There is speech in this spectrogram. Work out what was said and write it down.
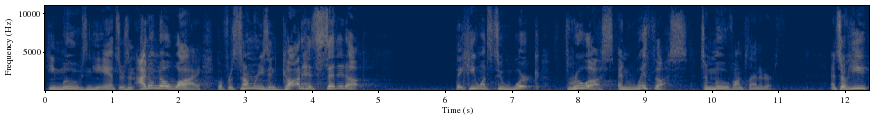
He moves and He answers. And I don't know why, but for some reason, God has set it up that He wants to work through us and with us to move on planet Earth. And so He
